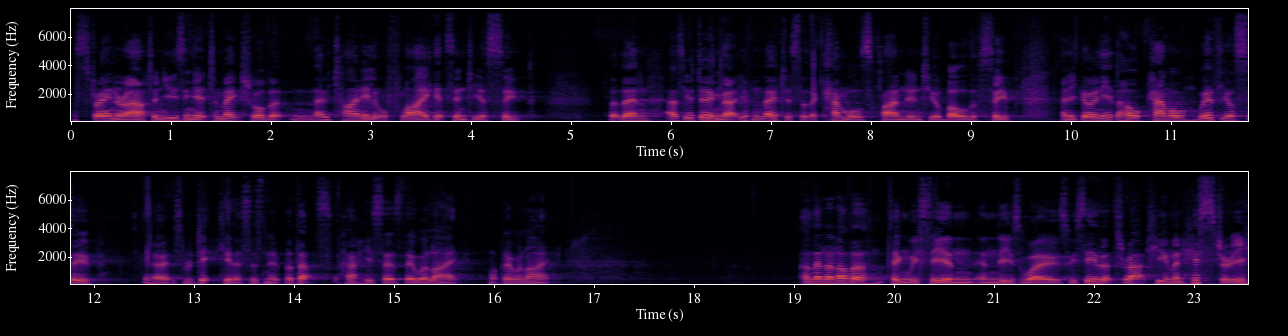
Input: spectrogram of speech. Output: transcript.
the strainer out, and using it to make sure that no tiny little fly gets into your soup. But then, as you're doing that, you haven't noticed that the camels climbed into your bowl of soup, and you go and eat the whole camel with your soup. You know, it's ridiculous, isn't it? But that's how he says they were like, what they were like. And then another thing we see in, in these woes, we see that throughout human history,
